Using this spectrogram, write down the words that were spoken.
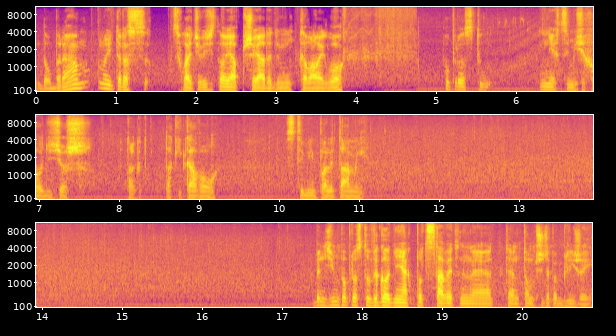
Dobra. No i teraz słuchajcie, wiecie co, ja przejadę ten kawałek, bo po prostu nie chce mi się chodzić aż tak, taki kawał z tymi paletami. Będzie mi po prostu wygodniej, jak podstawię ten, ten, tą przyczepę bliżej.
